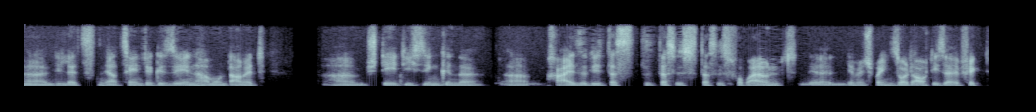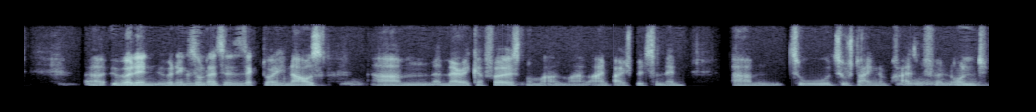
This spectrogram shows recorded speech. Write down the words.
äh, die letzten Jahrzehnte gesehen haben und damit ähm, stetig sinkende äh, Preise, das, das, ist, das ist vorbei und dementsprechend sollte auch dieser Effekt äh, über den, über den Gesundheitssektor hinaus, ähm, America First, um mal, mal ein Beispiel zu nennen, ähm, zu, zu steigenden Preisen führen. Und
